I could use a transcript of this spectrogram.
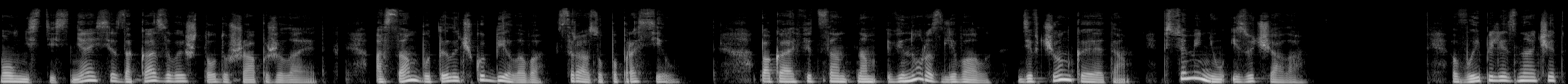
мол, не стесняйся, заказывай, что душа пожелает. А сам бутылочку белого сразу попросил. Пока официант нам вино разливал, девчонка эта все меню изучала. Выпили, значит,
